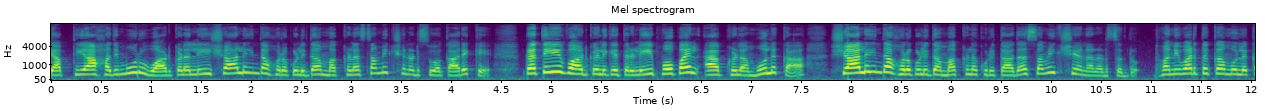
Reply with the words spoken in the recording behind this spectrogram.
ವ್ಯಾಪ್ತಿಯ ಹದಿಮೂರು ವಾರ್ಡ್ಗಳಲ್ಲಿ ಶಾಲೆಯಿಂದ ಹೊರಗುಳಿದ ಮಕ್ಕಳ ಸಮೀಕ್ಷೆ ನಡೆಸುವ ಕಾರ್ಯಕ್ಕೆ ಪ್ರತಿ ವಾರ್ಡ್ಗಳಿಗೆ ತೆರಳಿ ಮೊಬೈಲ್ ಆಪ್ಗಳ ಮೂಲಕ ಶಾಲೆಯಿಂದ ಹೊರಗುಳಿದ ಮಕ್ಕಳ ಕುರಿತಾದ ಸಮೀಕ್ಷೆಯನ್ನು ನಡೆಸಿದ್ರು. ಧ್ವನಿವರ್ಧಕ ಮೂಲಕ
